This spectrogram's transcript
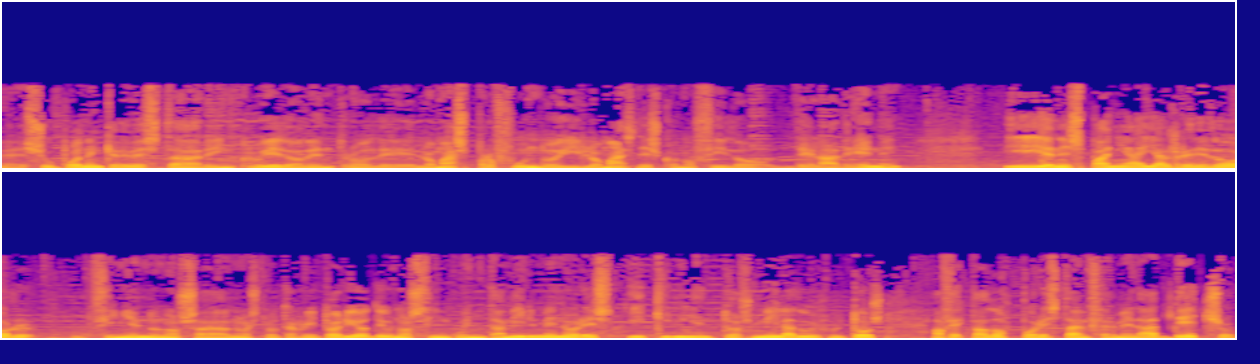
eh, suponen que debe estar incluido dentro de lo más profundo y lo más desconocido del ADN. Y en España hay alrededor, ciñéndonos a nuestro territorio, de unos 50.000 menores y 500.000 adultos afectados por esta enfermedad. De hecho,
